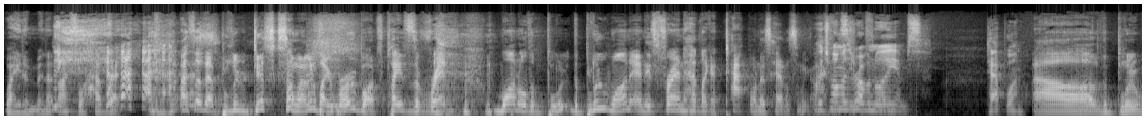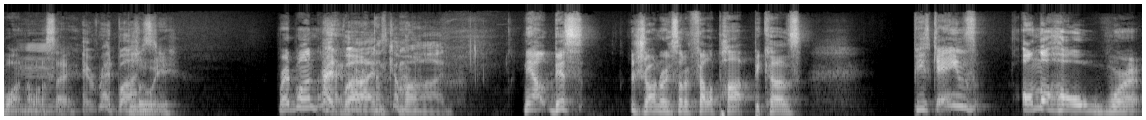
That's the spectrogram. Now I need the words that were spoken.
wait a minute, I still have that. I still have that blue disc somewhere. I'm going to play robots. Plays the red one or the blue, the blue one, and his friend had like a tap on his head or something. Which one was Robin Williams? Tap one. Uh, the blue one, I want to say. Hey, red one. Bluey. Red one? Red Okay, one. that's- Come on. Now, this genre sort of fell apart because these games, on the whole, weren't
